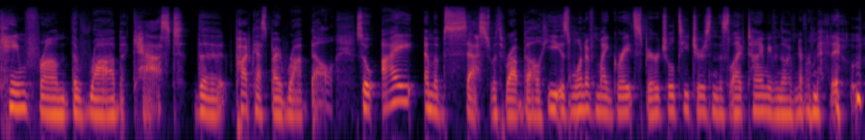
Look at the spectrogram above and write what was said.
came from the Rob cast, the podcast by Rob Bell. So I am obsessed with Rob Bell. He is one of my great spiritual teachers in this lifetime, even though I've never met him.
